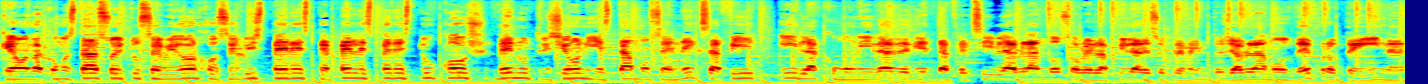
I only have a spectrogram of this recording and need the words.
¿Qué onda? ¿Cómo estás? Soy tu servidor José Luis Pérez, Pepeles Pérez, tu coach de nutrición y estamos en Exafit y la comunidad de dieta flexible hablando sobre la pila de suplementos. Ya hablamos de proteína,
